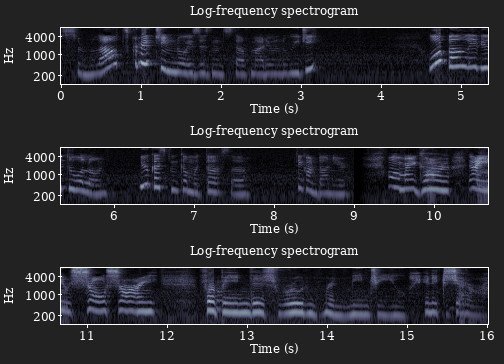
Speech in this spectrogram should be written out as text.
some loud screeching noises and stuff, Mario and Luigi. Whoop, I'll leave you two alone. You guys can come with us, uh, I think I'm done here. Oh my god, I am so sorry for being this rude and mean to you and etc.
